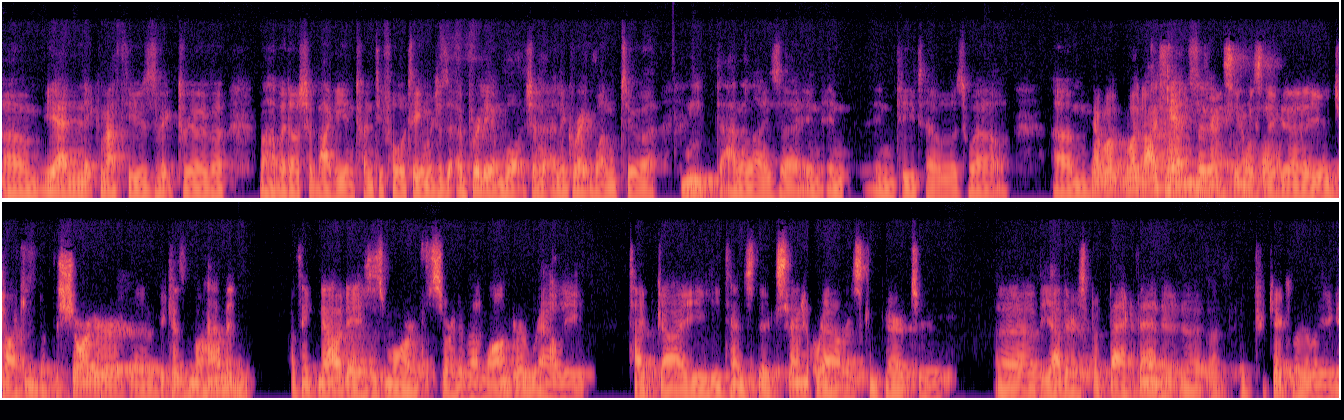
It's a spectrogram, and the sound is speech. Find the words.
Um, yeah, Nick Matthew's victory over Mohamed El Shorbagy in 2014, which is a brilliant watch and, and a great one to uh, mm. to analyze uh, in, in in detail as well. Um, yeah, what, what I found yeah, so, interesting was like uh, you were talking about the shorter uh, because Mohamed, I think nowadays is more sort of a longer rally type guy. He he tends to extend rallies compared to uh, the others, but back then, uh, uh, particularly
